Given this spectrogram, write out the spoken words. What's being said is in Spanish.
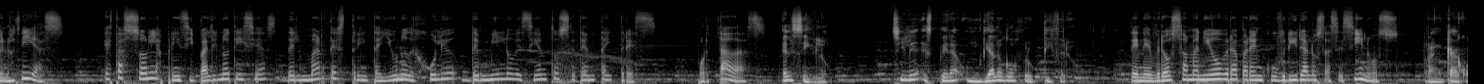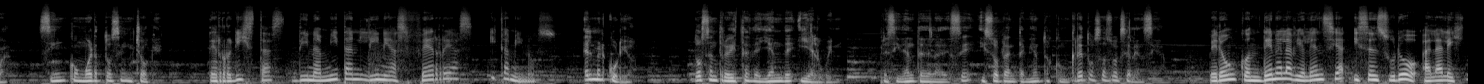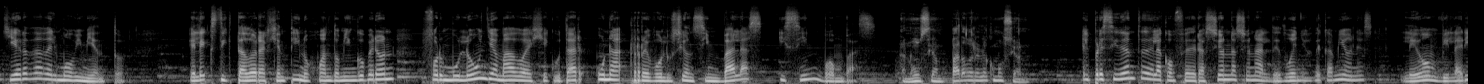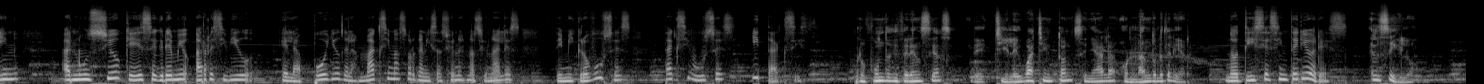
Buenos días. Estas son las principales noticias del martes 31 de julio de 1973. Portadas. El siglo. Chile espera un diálogo fructífero. Tenebrosa maniobra para encubrir a los asesinos. Rancagua. Cinco muertos en choque. Terroristas dinamitan líneas férreas y caminos. El Mercurio. Dos entrevistas de Allende y Elwin. Presidente de la DC hizo planteamientos concretos a su excelencia. Perón condena la violencia y censuró al ala izquierda del movimiento. El ex dictador argentino Juan Domingo Perón formuló un llamado a ejecutar una revolución sin balas y sin bombas. Anuncian paro de la locomoción. El presidente de la Confederación Nacional de Dueños de Camiones, León Vilarín, anunció que ese gremio ha recibido el apoyo de las máximas organizaciones nacionales de microbuses, taxibuses y taxis. Profundas diferencias de Chile y Washington, señala Orlando Letelier. Noticias interiores. El siglo.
